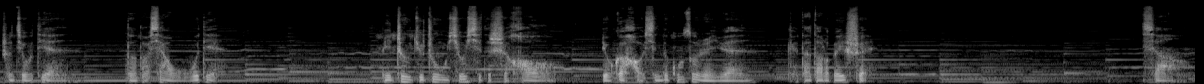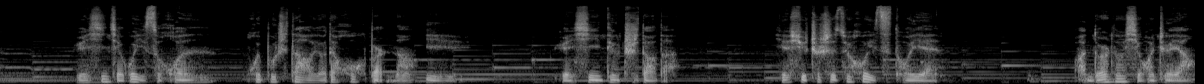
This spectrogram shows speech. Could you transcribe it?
从九点等到下午五点。民政局中午休息的时候，有个好心的工作人员给他倒了杯水。想，袁鑫结过一次婚，会不知道要带户口本呢？你，袁鑫一定知道的。也许这是最后一次拖延。很多人都喜欢这样。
